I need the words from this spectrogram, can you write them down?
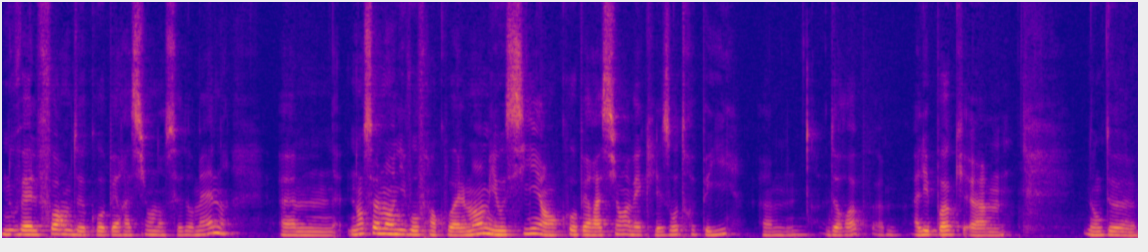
nouvelles formes de coopération dans ce domaine, non seulement au niveau franco-allemand, mais aussi en coopération avec les autres pays d'Europe. à l'époque, donc de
